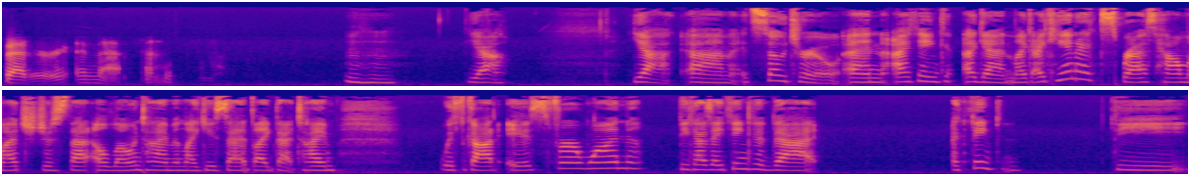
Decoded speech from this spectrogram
better in that sense. Mm-hmm. Yeah. Yeah, um, it's so true. And I think, again, like I can't express how much just that alone time and, like you said, like that time with God is for one, because I think that that, I think the,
